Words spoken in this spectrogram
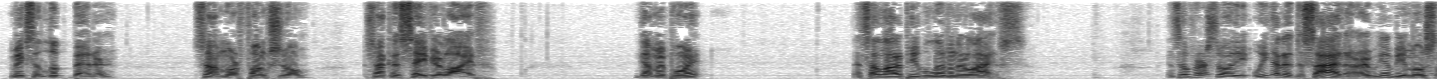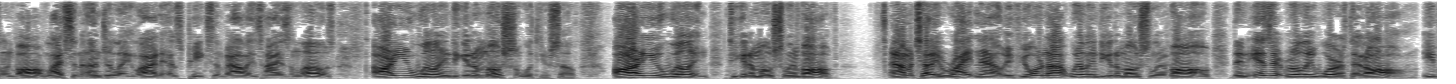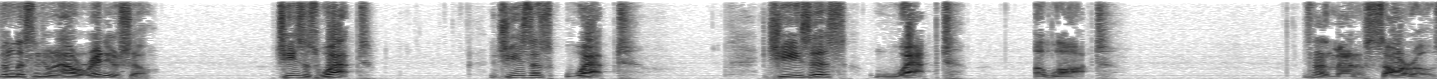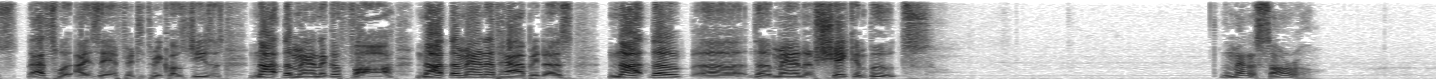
makes it look better. It's not more functional. It's not going to save your life. got my point? That's how a lot of people live in their lives. And so, first of all, we got to decide are we going to be emotionally involved? Life's an undulating line, it has peaks and valleys, highs and lows. Are you willing to get emotional with yourself? Are you willing to get emotionally involved? And I'm going to tell you right now, if you're not willing to get emotionally involved, then is it really worth at all even listening to an hour radio show? Jesus wept. Jesus wept. Jesus wept a lot. He's not a man of sorrows. That's what Isaiah 53 calls Jesus. Not the man of guffaw, not the man of happiness, not the, uh, the man of shaken boots. The man of sorrow.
